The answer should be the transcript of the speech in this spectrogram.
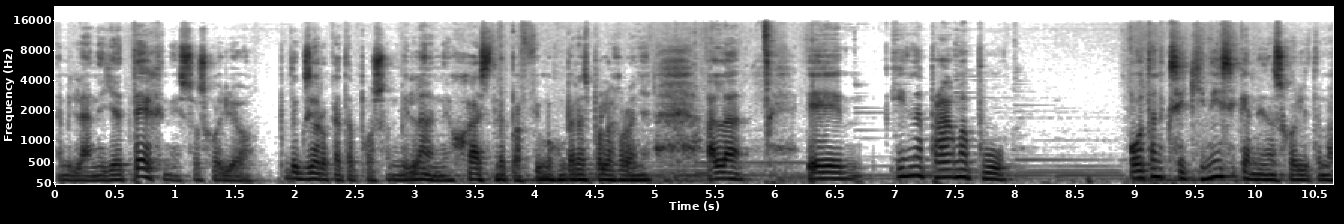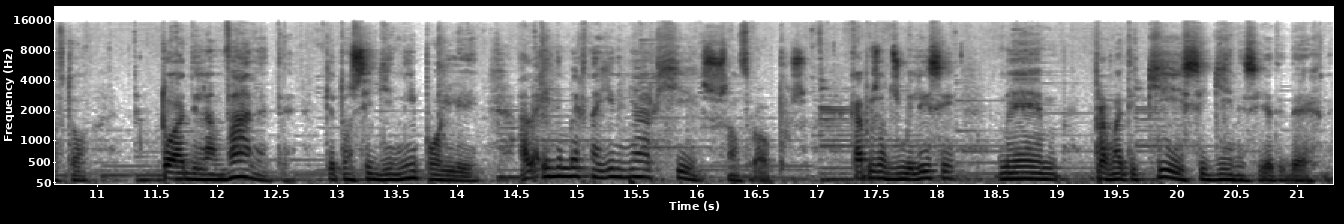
να μιλάνε για τέχνη στο σχολείο. Που δεν ξέρω κατά πόσον μιλάνε. Έχω χάσει την επαφή μου, έχουν περάσει πολλά χρόνια. Αλλά ε, είναι ένα πράγμα που όταν ξεκινήσει κανείς να ασχολείται με αυτό, το αντιλαμβάνεται και τον συγκινεί πολύ. Αλλά είναι μέχρι να γίνει μια αρχή στους ανθρώπους. Κάποιος να τους μιλήσει με πραγματική συγκίνηση για την τέχνη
